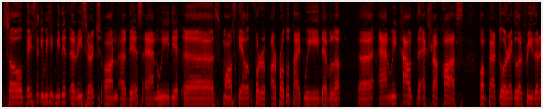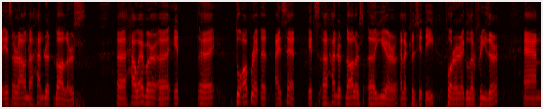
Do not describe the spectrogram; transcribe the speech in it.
So basically, we, we did a research on uh, this, and we did a small scale for our prototype we developed, uh, and we count the extra cost compared to a regular freezer is around hundred dollars. Uh, however, uh, it uh, to operate it, I said it's hundred dollars a year electricity for a regular freezer, and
